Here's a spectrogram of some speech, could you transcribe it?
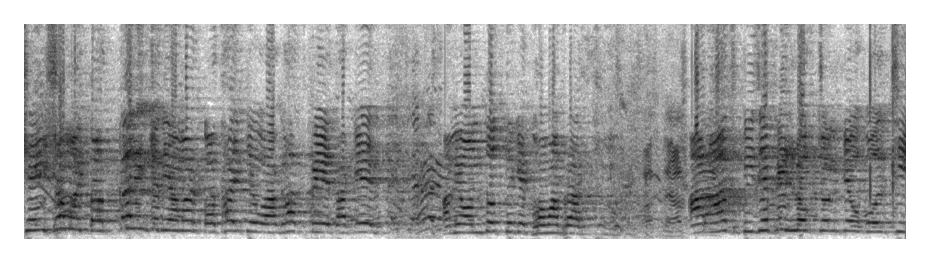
সেই সময় তৎকালীন যদি আমার কথায় কেউ আঘাত পেয়ে থাকেন, আমি অন্তর থেকে ক্ষমা প্রার্থী। আর আজ বিজেপির লোকজনকেও বলছি,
